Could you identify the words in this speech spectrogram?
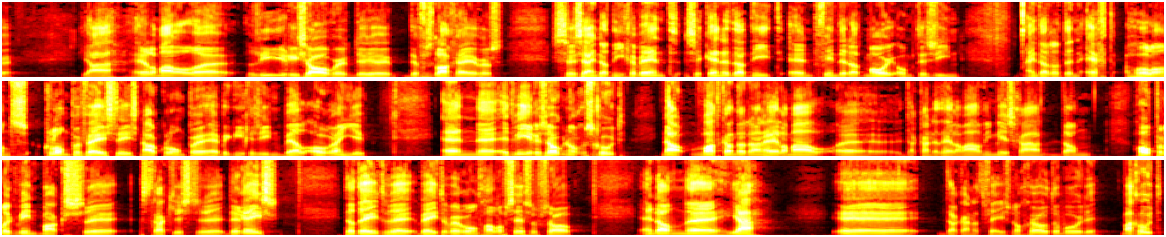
ja, helemaal uh, lyrisch over, de, de verslaggevers. Ze zijn dat niet gewend, ze kennen dat niet en vinden dat mooi om te zien. En dat het een echt Hollands klompenfeest is. Nou, klompen heb ik niet gezien, wel oranje. En het weer is ook nog eens goed. Nou, wat kan er dan helemaal, uh, dan kan het helemaal niet misgaan. Dan hopelijk wint Max uh, strakjes de race. Dat weten we, weten we rond half zes of zo. En dan, ja, dan kan het feest nog groter worden. Maar goed,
